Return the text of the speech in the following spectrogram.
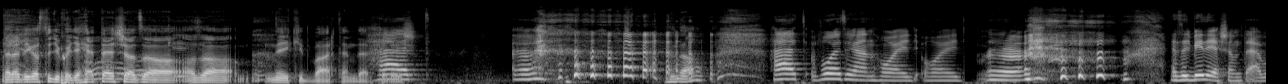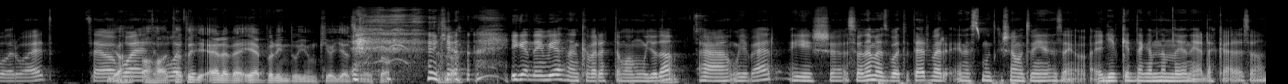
Mert eddig azt tudjuk, hogy a hetes az a, az a naked bartender. Hát, Na? Hát volt olyan, hogy, hogy ez egy BDSM tábor volt, Szóval ja, volt, aha, volt tehát, egy... hogy eleve ebből induljunk ki, hogy ez volt a... igen, igen, de én véletlenül keveredtem amúgy oda, uh, ugyebár, és uh, szóval nem ez volt a terv, mert én ezt múltkor sem mondtam, hogy ez, egyébként engem nem nagyon érdekel ez a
